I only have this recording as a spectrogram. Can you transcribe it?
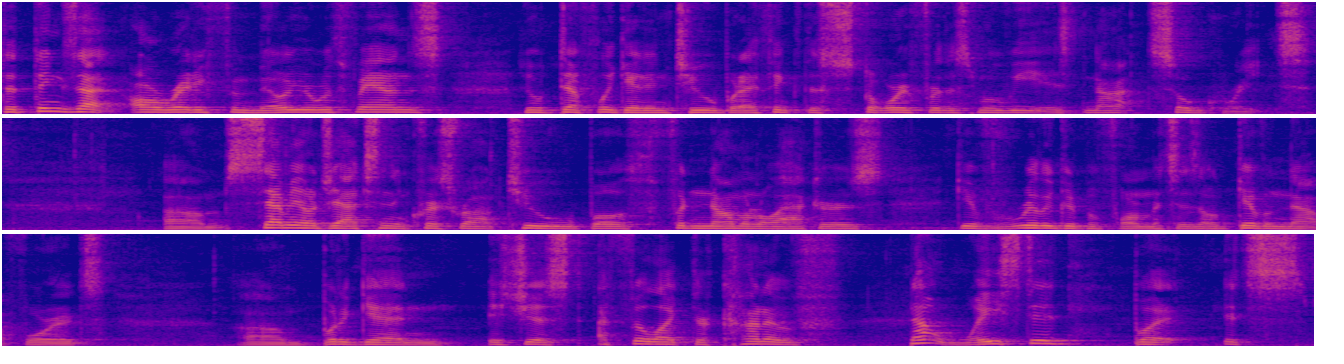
The things that are already familiar with fans, you'll definitely get into. But I think the story for this movie is not so great. Um, Samuel Jackson and Chris Rock, too, both phenomenal actors, give really good performances. I'll give them that for it. Um, but again, it's just I feel like they're kind of not wasted, but it's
